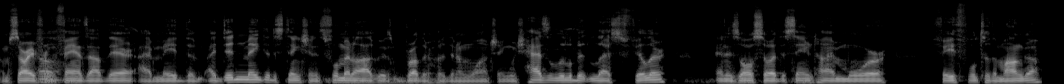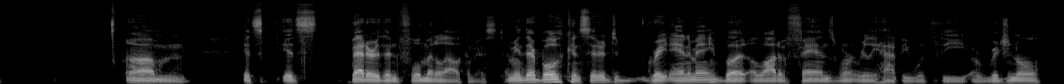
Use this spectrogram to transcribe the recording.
I'm sorry for Oh. the fans out there. I made the I didn't make the distinction. It's Full Metal Alchemist Brotherhood that I'm watching, which has a little bit less filler and is also at the same time more faithful to the manga. Um it's it's better than Full Metal Alchemist. I mean, they're both considered to great anime, but a lot of fans weren't really happy with the original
